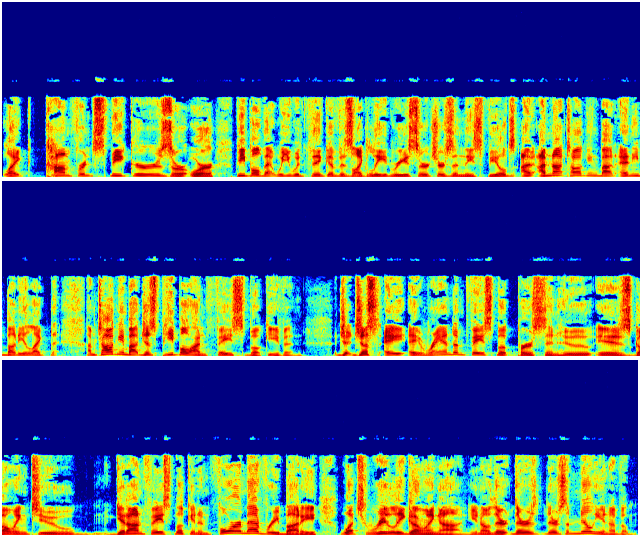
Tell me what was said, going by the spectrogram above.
like conference speakers or, or people that we would think of as like lead researchers in these fields. I, am not talking about anybody like that. I'm talking about just people on Facebook, even J- just a, a random Facebook person who is going to get on Facebook and inform everybody what's really going on. You know, there, there's, there's a million of them,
